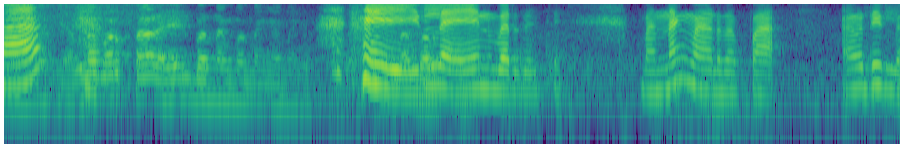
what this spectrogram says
ಹಾ? ಬರ್ತಾಳೆ. ಏನ್ ಬಂದಂಗ ಬಂದಂಗ ಇಲ್ಲ ಏನ್ ಬರ್ತೈತಿ ಬಂದಂಗ ಮಾಡ್ದಪ್ಪ. ಹೌದಿಲ್ಲ.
